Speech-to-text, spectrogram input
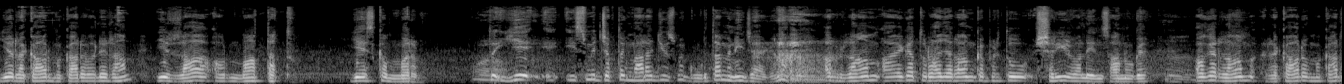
ये रकार मकार वाले राम, ये रा और मा तत्व, ये इसका मर्म। तो ये इसमें जब तक महाराज जी उसमें गुड़ता में नहीं जाएगा ना अब राम आएगा तो राजा राम का फिर तो शरीर वाले इंसान हो गए। अगर राम रकार और मकार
